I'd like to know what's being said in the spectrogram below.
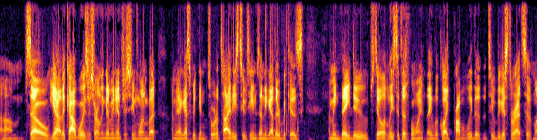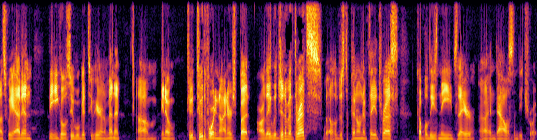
Um, so, yeah, the Cowboys are certainly going to be an interesting one, but I mean, I guess we can sort of tie these two teams in together because, I mean, they do still, at least at this point, they look like probably the, the two biggest threats, unless we add in the Eagles, who we'll get to here in a minute, um, you know, to, to the 49ers. But are they legitimate threats? Well, it'll just depend on if they address a couple of these needs there uh, in Dallas and Detroit.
